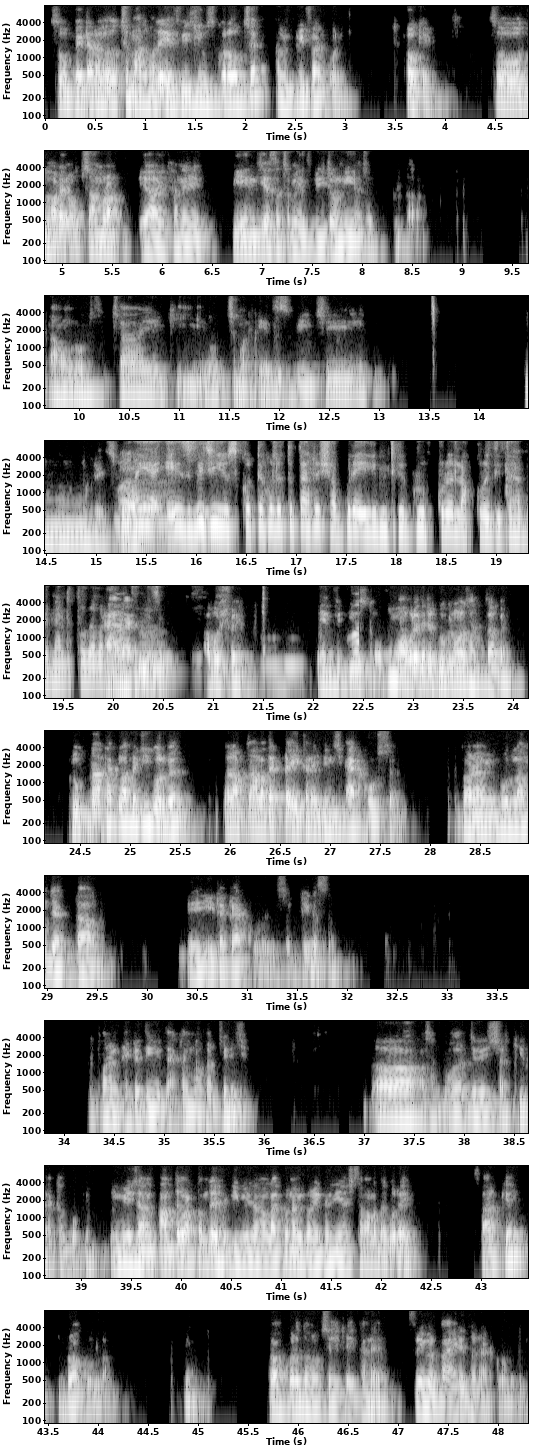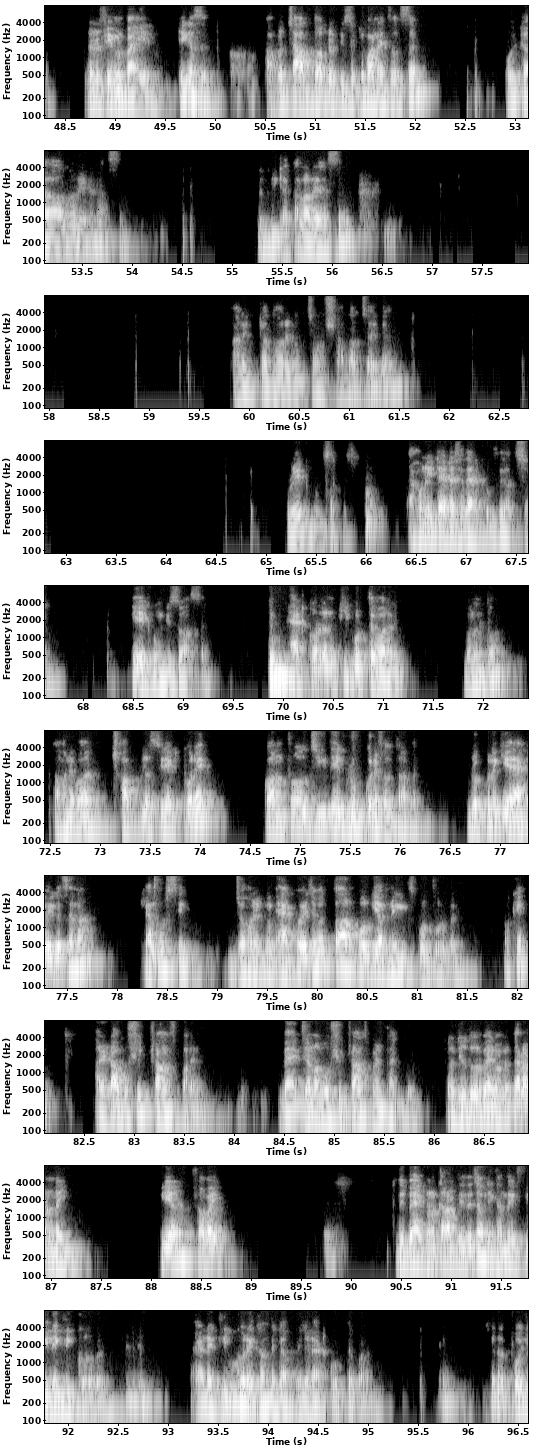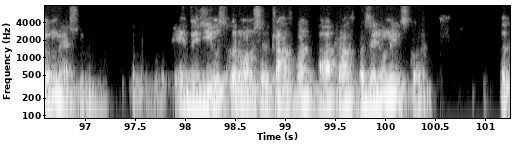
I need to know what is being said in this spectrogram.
সো বেটার হয়ে হচ্ছে মাঝে মাঝে এসভিজি ইউজ করা হচ্ছে আমি প্রিফার করি। ওকে সো ধরেন হচ্ছে আমরা এখানে পিএনজি আছে আচ্ছা, আমি এসভিজিটাও নিয়ে আসি। ডাউনলোড চাই কি হচ্ছে আমার এসভিজি ভাইয়া এসবিজি ইউজ করতে হলে তো তাহলে সবগুলো এলিমেন্টকে গ্রুপ করে লক করে দিতে হবে নাহলে তো আবার হ্যাঁ, আলাদা হয়ে। যাবে। অবশ্যই। এসভিজি ইউজ করার সময় অবশ্যই গ্রুপের মধ্যে থাকতে হবে। গ্রুপ না থাকলে আপনি কি করবেন? ধরেন আপনি আলাদা একটা এখানে জিনিস অ্যাড করছেন। ধরেন আমি বললাম যে একটা এই এটাকে অ্যাড করে দিচ্ছেন ঠিক আছে? ধরেন একটা জিনিস দেখাই মজার জিনিস। আহ, আচ্ছা মজার জিনিস আর কি দেখাবো? ইমেজ আনতে পারতাম যাই হোক ইমেজ আনা লাগবে না আমি ধরেন এখানে নিয়ে আসতাম আলাদা করে সার্কেল ড্র করলাম। ড্র করে ধরো হচ্ছে এটা এখানে ফ্রেমের বাইরে ধরে অ্যাড করে দিলাম। ফ্রেমের বাইরে, ঠিক আছে? আপনার চার দরকার কিছু একটা বানাই ফেলছেন, ওইটা ধরে এখানে আছে। দুইটা কালারে আছে। আরেকটা ধরেন হচ্ছে আমার সাদা জায়গা রেড মুন এখন এটা এটার সাথে অ্যাড করতে যাচ্ছেন। কি এরকম কিছু আছে? অ্যাড করার জন্য কি করতে পারেন? বলেন তো। তখন এবার সবগুলো সিলেক্ট করে কন্ট্রোল জি দিয়ে গ্রুপ করে ফেলতে হবে। গ্রুপ করলে কি এক হয়ে গেছে না? খেয়াল করছি? যখন এরকম এক হয়ে যাবে তারপর কি আপনি এক্সপোর্ট করবেন। ওকে আর এটা অবশ্যই ট্রান্সপারেন্ট ব্যাকগ্রাউন্ড অবশ্যই ট্রান্সপারেন্ট থাকবে। কারণ যেহেতু ব্যাকগ্রাউন্ডের কালার নেই। ক্লিয়ার সবাই? যদি ব্যাকগ্রাউন্ড কালার দিতে চান এখান থেকে ফিলে ক্লিক করবেন। অ্যাডে ক্লিক করে এখান থেকে আপনি যেটা অ্যাড করতে পারেন? সেটা প্রয়োজন নেই আসলে। এসভিজি ইউজ করে মানুষের ট্রান্সপার ট্রান্সপারেন্সির জন্য ইউজ করে।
